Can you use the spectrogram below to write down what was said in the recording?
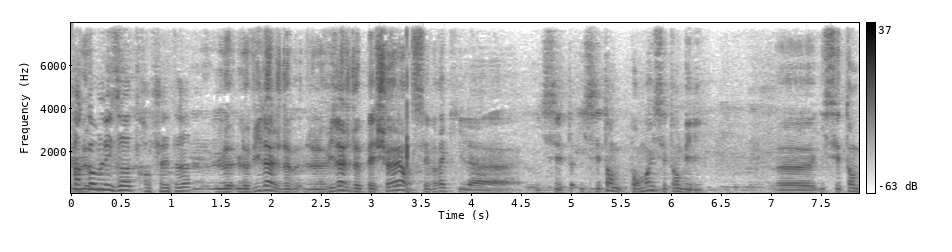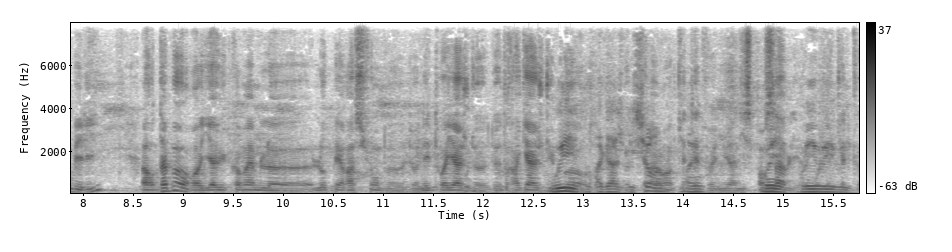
Pas comme les autres en fait. Hein. Le, village de, le village de pêcheurs, c'est vrai qu'il a, il il pour moi, il s'est embelli. Euh, il s'est embelli. Alors d'abord, il y a eu quand même l'opération de, nettoyage, de, dragage du oui, port, dragage, bien sûr, qui était devenu indispensable il y a quelques,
